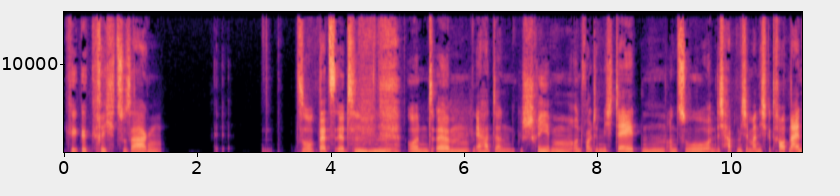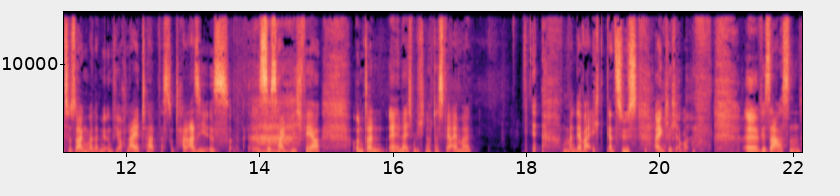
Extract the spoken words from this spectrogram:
gekriegt zu sagen, so, that's it. Mhm. Und ähm, er hat dann geschrieben und wollte mich daten und so. Und ich habe mich immer nicht getraut, Nein zu sagen, weil er mir irgendwie auch leid hat, was total assi ist. Ist es halt nicht fair. Und dann erinnere ich mich noch, dass wir einmal Mann, der war echt ganz süß eigentlich, aber äh, wir saßen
